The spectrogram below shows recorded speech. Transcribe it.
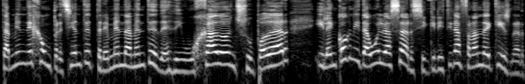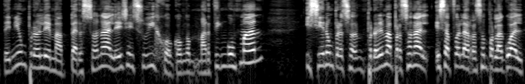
también deja un presidente tremendamente desdibujado en su poder y la incógnita vuelve a ser si Cristina Fernández de Kirchner tenía un problema personal, ella y su hijo, con Martín Guzmán, y si era un problema personal, esa fue la razón por la cual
